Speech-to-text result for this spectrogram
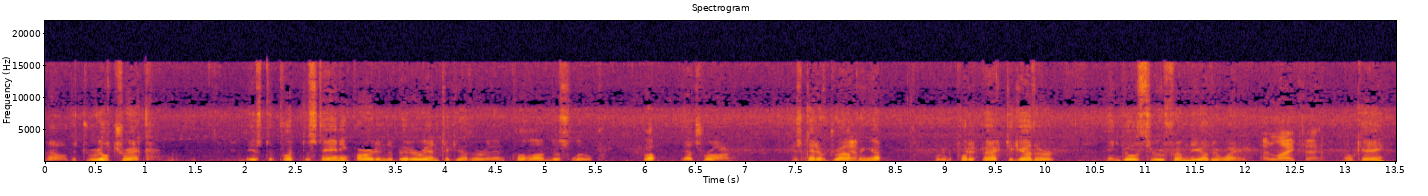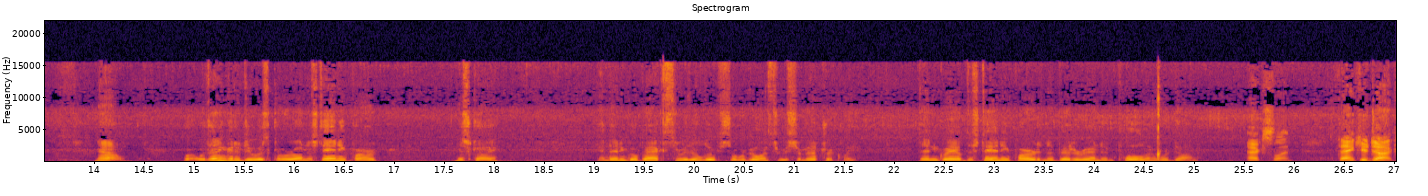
Now, the real trick is to put the standing part and the bitter end together and pull on this loop. Oh, that's wrong. Instead of dropping yep. it, we're going to put it back together and go through from the other way. I like that. Okay? Now, what we're then going to do is go around the standing part, this guy, and then go back through the loop so we're going through symmetrically. Then grab the standing part and the bitter end and pull and we're done. Excellent. Thank you, Doug.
